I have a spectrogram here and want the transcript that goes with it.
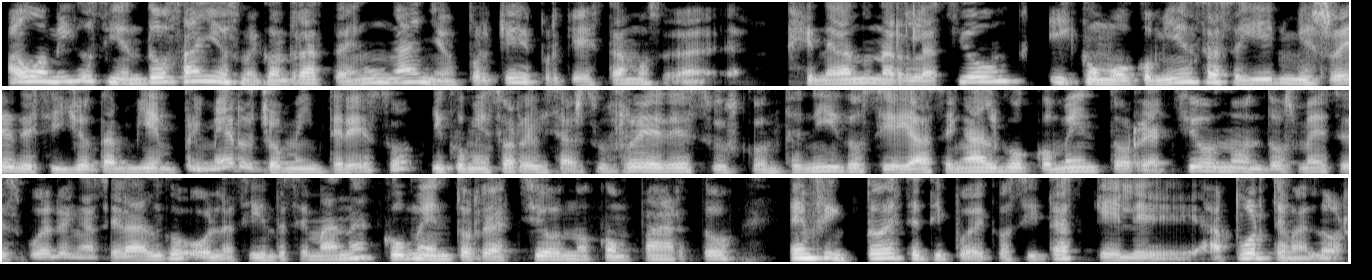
Hago amigos y en dos años me contrata, en un año. ¿Por qué? Porque estamos ah, generando una relación y como comienza a seguir mis redes y yo también, primero yo me intereso y comienzo a revisar sus redes, sus contenidos, si hacen algo, comento, reacciono, en dos meses vuelven a hacer algo o la siguiente semana, comento, reacciono, comparto, en fin, todo este tipo de cositas que le aporte valor.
